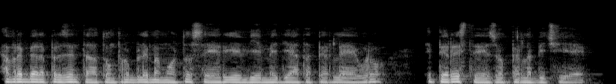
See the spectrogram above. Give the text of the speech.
avrebbe rappresentato un problema molto serio in via immediata per l'euro e per esteso per la BCE.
